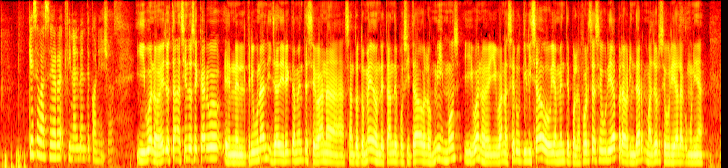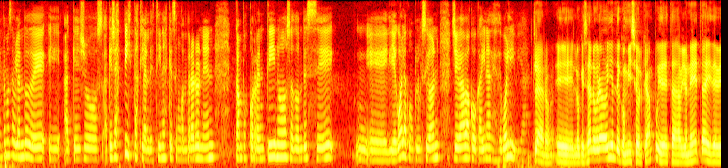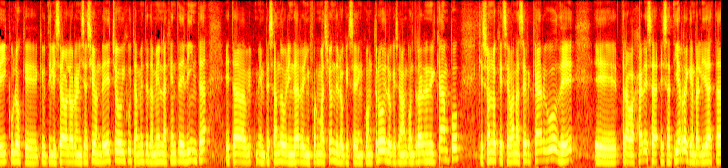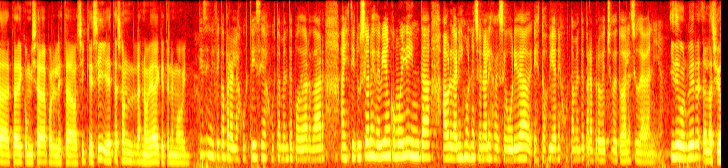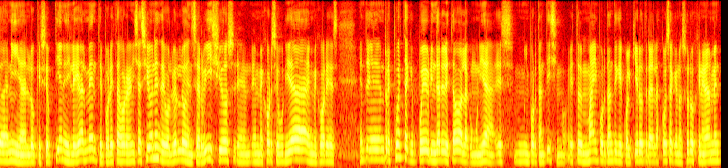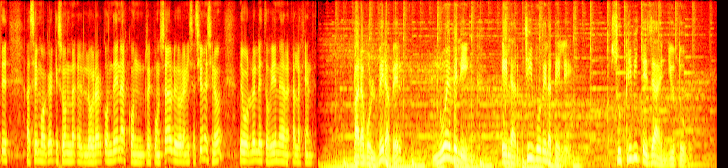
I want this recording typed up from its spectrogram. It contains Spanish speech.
¿Qué se va a hacer finalmente con ellos? Y bueno, ellos están haciéndose cargo en el tribunal y ya directamente se van a Santo Tomé, donde están depositados los mismos, y bueno, y van a ser utilizados obviamente por la Fuerza de Seguridad para brindar mayor seguridad a la comunidad. Estamos hablando de eh, aquellos, aquellas pistas clandestinas que se encontraron en campos correntinos, donde se eh, llegó a la conclusión llegaba cocaína desde Bolivia. Claro, eh, lo que se ha logrado hoy es el decomiso del campo y de estas avionetas y de vehículos que, utilizaba la organización. De hecho, hoy justamente también la gente del INTA está empezando a brindar información de lo que se encontró, de lo que se va a encontrar en el campo, que son los que se van a hacer cargo de eh, trabajar esa, tierra que en realidad está, está decomisada por el Estado. Así que sí, estas son las novedades que tenemos hoy. ¿Qué significa para la justicia justamente poder dar a instituciones de bien como el INTA, a organismos nacionales de seguridad estos bienes justamente para provecho de toda la ciudadanía. Y devolver a la ciudadanía lo que se obtiene ilegalmente por estas organizaciones, devolverlo en servicios, en, mejor seguridad, en mejores, en, respuesta que puede brindar el Estado a la comunidad. Es importantísimo. Esto es más importante que cualquier otra de las cosas que nosotros generalmente hacemos acá, que son eh, lograr condenas con responsables de organizaciones, sino devolverle estos bienes a la gente. Para volver a ver 9 Link, el archivo de la tele. Suscríbete ya en YouTube.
